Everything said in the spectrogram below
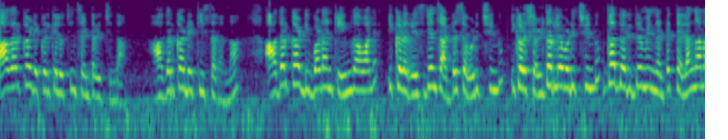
ఆధార్ కార్డు ఎక్కడికి వెళ్ళి వచ్చింది? సెంటర్ ఇచ్చిందా? ఆధార్ కార్డు ఎట్లా ఇస్తారన్నా? ఆధార్ కార్డు ఇవ్వడానికి ఏం కావాలి? ఇక్కడ రెసిడెన్స్ అడ్రస్ ఎవడిచ్చిండు? ఇక్కడ షెల్టర్లు ఎవడిచ్చిండు? ఇంకా దరిద్రం ఏంటంటే తెలంగాణ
